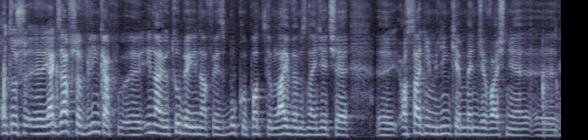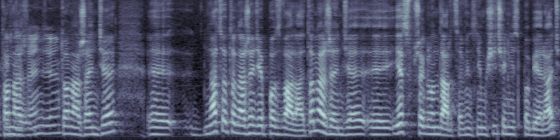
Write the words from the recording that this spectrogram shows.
Otóż, y, jak zawsze, w linkach y, i na YouTubie, i na Facebooku pod tym live'em znajdziecie. y, Ostatnim linkiem będzie właśnie to, na, narzędzie? to narzędzie. Na co to narzędzie pozwala? To narzędzie jest w przeglądarce, więc nie musicie nic pobierać.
